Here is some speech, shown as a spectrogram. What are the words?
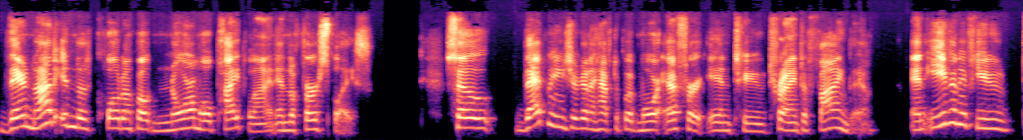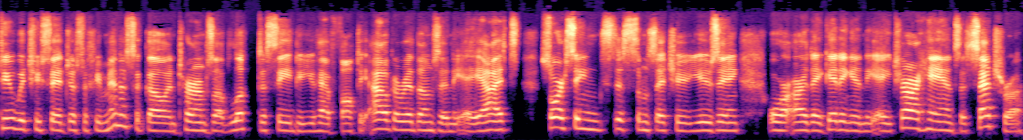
they're not in the quote unquote normal pipeline in the first place. So that means you're going to have to put more effort into trying to find them. And even if you do what you said just a few minutes ago in terms of look to see do you have faulty algorithms in the AI sourcing systems that you're using, or are they getting in the HR hands, et cetera,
